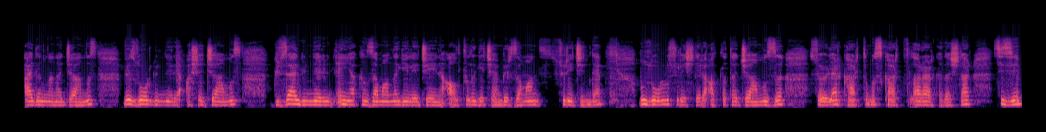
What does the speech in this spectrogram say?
aydınlanacağınız ve zor günleri aşacağımız güzel günlerin en yakın zamanda geleceğini altılı geçen bir zaman sürecinde bu zorlu süreçleri atlatacağımızı söyler kartımız kartlar arkadaşlar. Sizi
